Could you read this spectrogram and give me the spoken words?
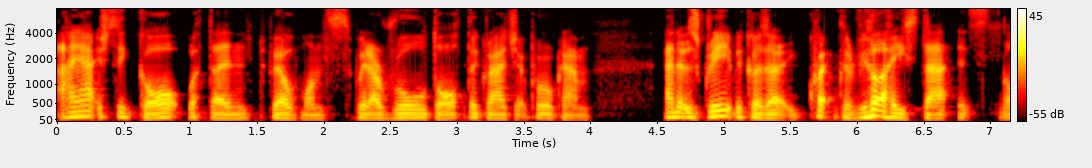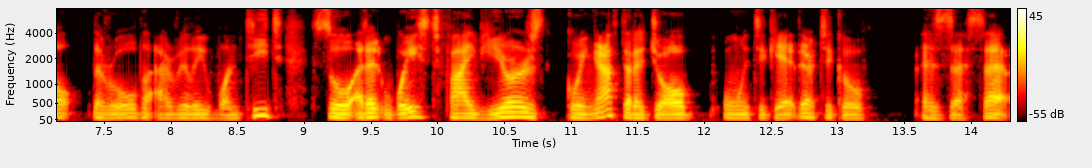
I actually got within 12 months where I rolled off the graduate program. And it was great because I quickly realised that it's not the role that I really wanted. So I didn't waste five years going after a job only to get there to go, is this it?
